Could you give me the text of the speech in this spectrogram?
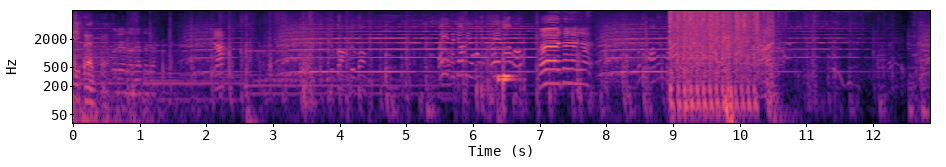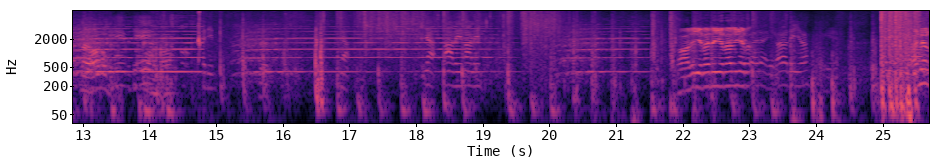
พี่ตายตายตัวเดียวตัวเดียวตัวเดียวนะเฮ้ยมันย่องอยู่เฮ้ยหน้าผมเออใช่ใช่ใช่บนหัวบนหัวตายไหนวะโอลงเคโอเคไปดินเนี่ยเนี่ยหน้าเลยหน้าเลยอ่าได้ยินแล้วได้ยินแล้วได้ยินแล้วได้ได้ได้ได้นะโอเค อันหนึ่ง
